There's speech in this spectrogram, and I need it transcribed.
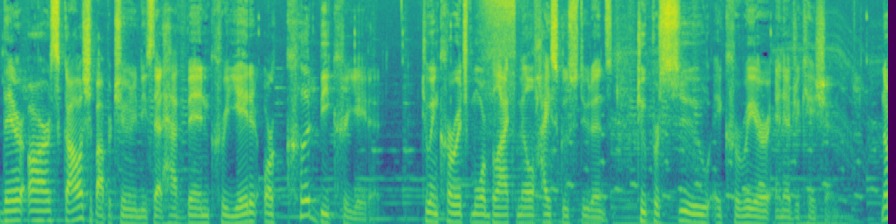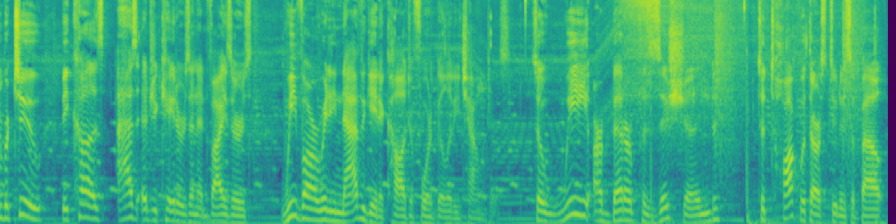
there are scholarship opportunities that have been created or could be created to encourage more black male high school students to pursue a career in education. Number two, because as educators and advisors, we've already navigated college affordability challenges. So we are better positioned to talk with our students about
